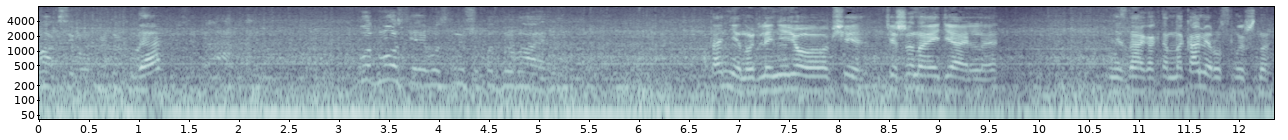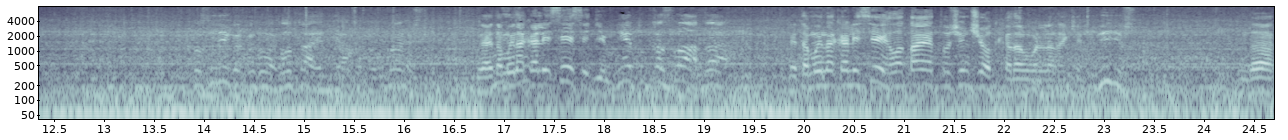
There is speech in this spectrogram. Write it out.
Максимум. такой. Да? Вот мост я его слышу подбывает. Да не, ну для нее вообще тишина идеальная. Не знаю, как там на камеру слышно. Посмотри, как она глотает яму, понимаешь? Это мы на колесе сидим. Нету козла, да. Это мы на колесе и глотает очень четко довольно-таки. Видишь? Да.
